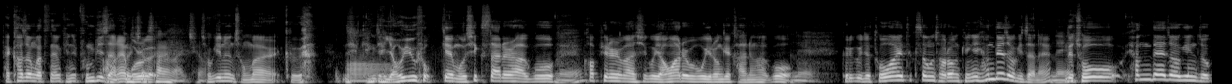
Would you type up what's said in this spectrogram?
백화점 같은 데는 굉장히 붐비잖아요. 아, 그렇죠. 뭘- 사람 많죠. 저기는 정말 그 어. 굉장히 여유롭게 뭐 식사를 하고 네. 커피를 마시고 영화를 보고 이런 게 가능하고 네. 그리고 이제 도하의 특성은 저런 굉장히 현대적이잖아요. 네. 근데 저 현대적인 저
